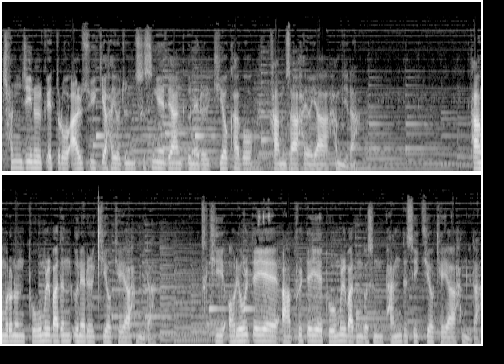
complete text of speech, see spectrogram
천지인을 꿰뚫어 알 수 있게 하여 준 스승에 대한 은혜를 기억하고 감사하여야 합니다. 다음으로는 도움을 받은 은혜를 기억해야 합니다. 특히 어려울 때에 아플 때에 도움을 받은 것은 반드시 기억해야 합니다.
